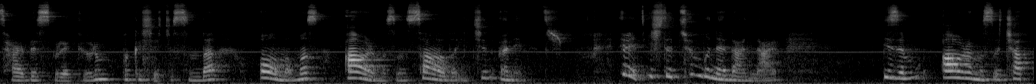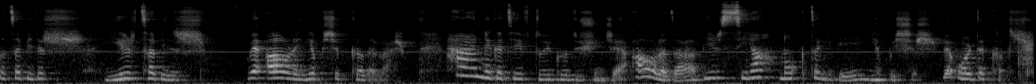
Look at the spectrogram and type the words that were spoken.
serbest bırakıyorum. Bakış açısında olmamız auramızın sağlığı için önemlidir. Evet işte tüm bu nedenler bizim auramızı çatlatabilir, yırtabilir ve aura yapışık kalırlar. Her negatif duygu, düşünce aurada bir siyah nokta gibi yapışır ve orada kalır.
